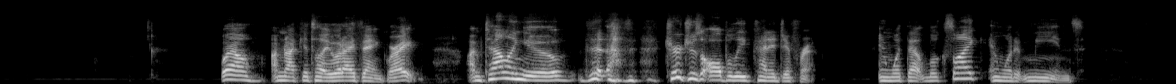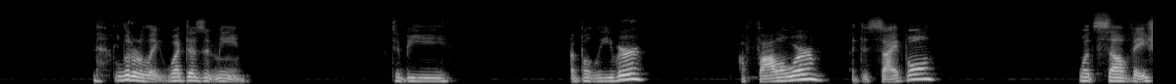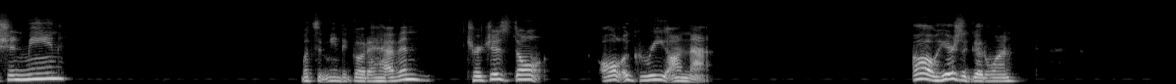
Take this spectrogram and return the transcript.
well, I'm not going to tell you what I think, right? I'm telling you that churches all believe kind of different and what that looks like and what it means. Literally, what does it mean to be a believer, a follower, a disciple? What's salvation mean? What's it mean to go to heaven? Churches don't all agree on that. Oh, here's a good one.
